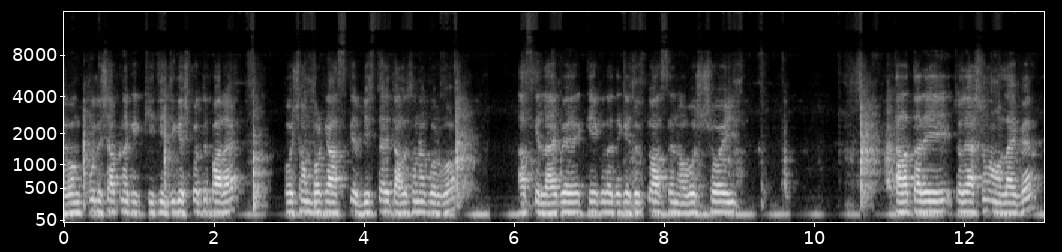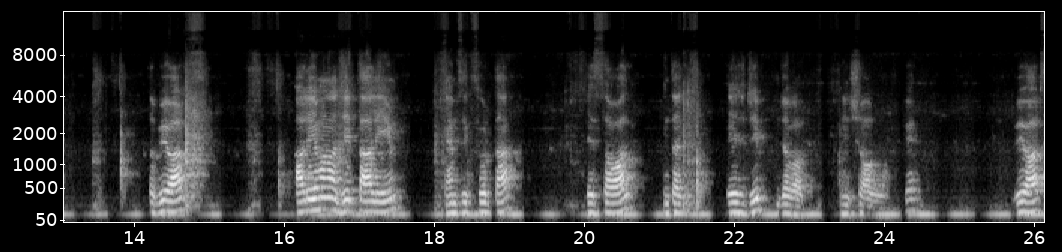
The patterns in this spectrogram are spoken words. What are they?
এবং পুলিশ আপনাকে কি কি জিজ্ঞেস করতে পারে? ওই সম্পর্কে আজকে বিস্তারিত আলোচনা করব। আজকে লাইভে কে কোথা থেকে যুক্ত আছেন অবশ্যই তাড়াতাড়ি চলে আসুন আমার লাইভে তো ভিওয়ার্স আলিমান আজিব তালিম এম সিক্স সুরতা, এস সওয়াল, ইন্টার এস ডিপ জবাব, ইনশাআল্লাহ ওকে ভিওয়ার্স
